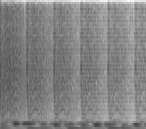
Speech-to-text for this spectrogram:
Thank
